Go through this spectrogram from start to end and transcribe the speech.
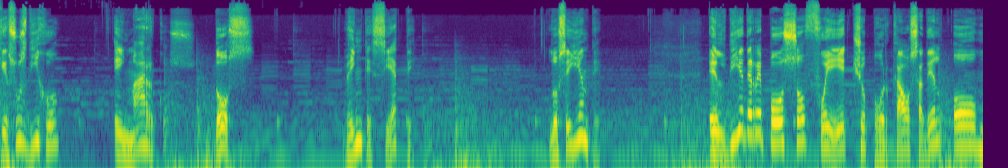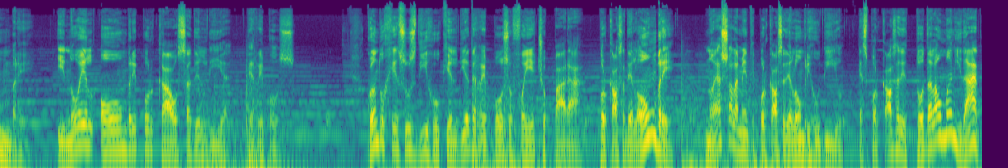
Jesús dijo en Marcos 2, 27, lo siguiente. El día de reposo fue hecho por causa del hombre y no el hombre por causa del día de reposo. Quando Jesus dijo que o dia de repouso foi hecho para por causa del hombre, não é solamente por causa del hombre judío, é por causa de toda a humanidade,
